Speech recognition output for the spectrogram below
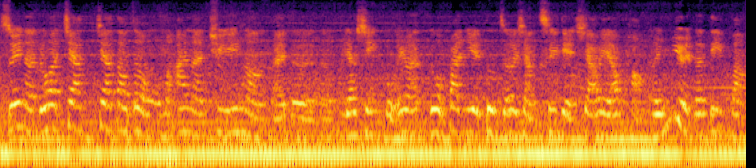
所以呢，如果嫁嫁到这种我们安南区哈来的人比较辛苦，因为如果半夜肚子饿想吃一点宵夜，要跑很远的地方。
